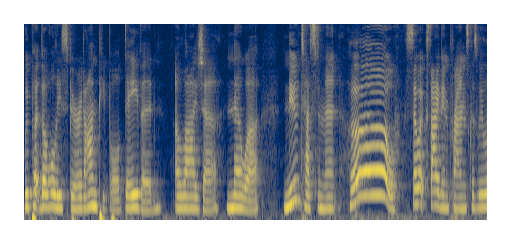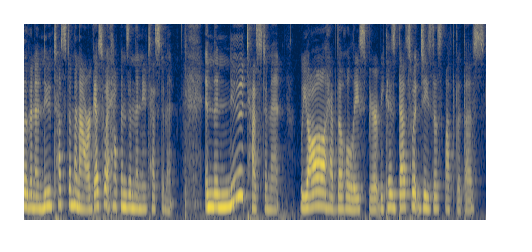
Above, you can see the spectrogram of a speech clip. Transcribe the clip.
we put the Holy Spirit on people David, Elijah, Noah. New Testament, oh, so exciting, friends, because we live in a New Testament hour. Guess what happens in the New Testament? In the New Testament, we all have the Holy Spirit because that's what Jesus left with us.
